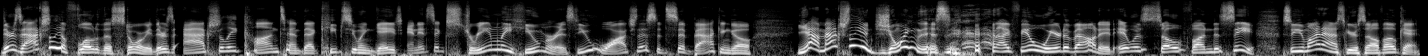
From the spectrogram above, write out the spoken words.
there's actually a flow to the story. There's actually content that keeps you engaged, and it's extremely humorous. You watch this and sit back and go, yeah, I'm actually enjoying this, and I feel weird about it. It was so fun to see. So you might ask yourself, okay,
